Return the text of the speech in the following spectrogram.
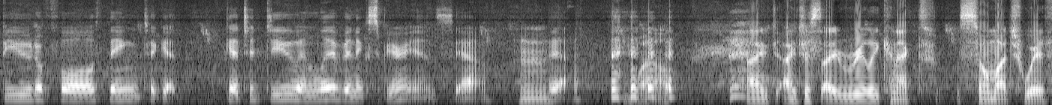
beautiful thing to get get to do and live and experience. Yeah. Yeah. wow. I, I just, I really connect so much with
